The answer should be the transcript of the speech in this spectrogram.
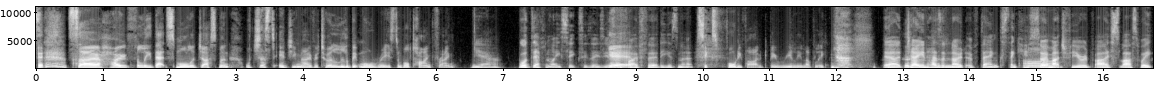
so hopefully that small adjustment will just edge him over to a little bit more reasonable time frame. Yeah. Well, definitely six is easier Yeah. than five thirty, isn't it? Six forty-five would be really lovely. Uh, Jane has a note of thanks. Thank you so Oh. much for your advice last week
